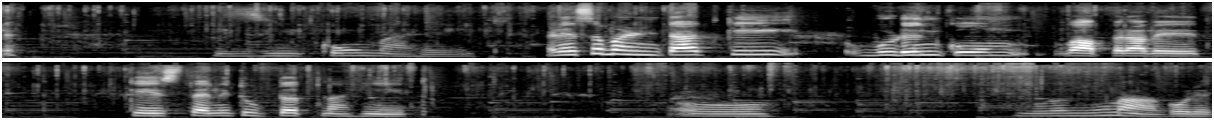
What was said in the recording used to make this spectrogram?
झी कोम आहे. आणि असं म्हणतात की वुडन कोम वापरावेत. केस त्याने तुटत नाहीत. म्हणून मी मागवलेत.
